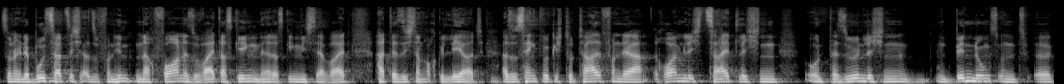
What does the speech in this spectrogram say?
sondern der Bus hat sich also von hinten nach vorne, so weit das ging, ne, das ging nicht sehr weit, hat er sich dann auch geleert. Also es hängt wirklich total von der räumlich-zeitlichen und persönlichen Bindungs- und äh,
